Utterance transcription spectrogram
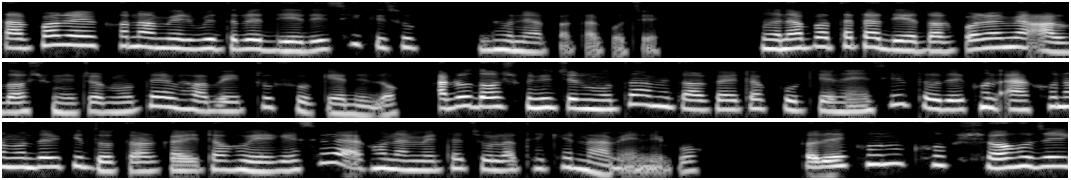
তারপর এখন আমি এর ভিতরে দিয়ে দিচ্ছি কিছু ধনিয়া পাতা কুচি। ধনিয়া পাতাটা দিয়ে তারপরে আমি আরও দশ মিনিটের মতো এভাবে একটু ফুটিয়ে নিল। আরও দশ মিনিটের মতো আমি তরকারিটা ফুটিয়ে নিয়েছি। তো দেখুন, এখন আমাদের কিন্তু তরকারিটা হয়ে গেছে। এখন আমি এটা চুলা থেকে নামিয়ে নিব। তো দেখুন, খুব সহজেই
